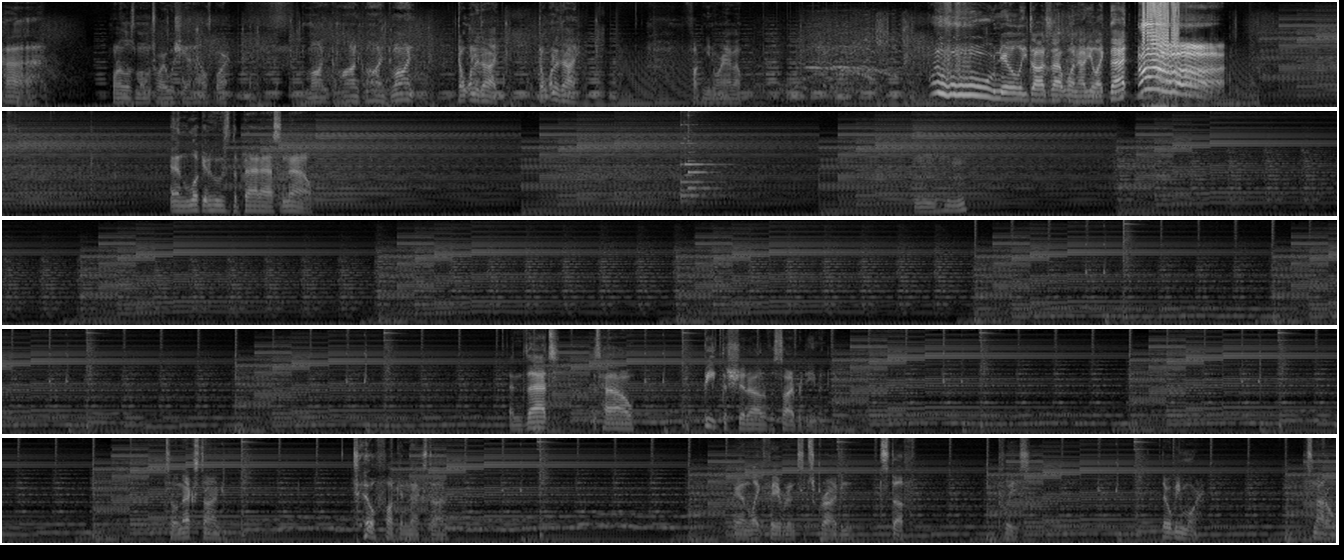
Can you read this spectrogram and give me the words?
Ah. One of those moments where I wish he had a health bar. Come on, come on, come on, come on. Don't want to die. Don't want to die. Fuck, need more ammo. Ooh, nearly dodged that one. How do you like that? Ah! And look at who's the badass now. Mm-hmm. And that is how you beat the shit out of a cyber demon. Till next time. Till fucking next time. And like, favorite, and subscribe and stuff. Please. There will be more. It's not over.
